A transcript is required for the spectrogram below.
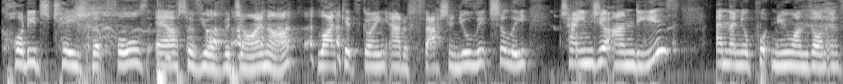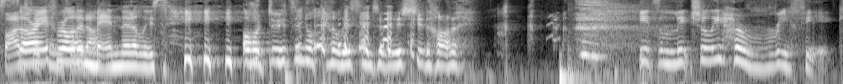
cottage cheese that falls out of your vagina like it's going out of fashion. You'll literally change your undies and then you'll put new ones on and five Sorry seconds Sorry for all later, the men that are listening. Oh, dudes are not going to listen to this shit, are they? It's literally horrific.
